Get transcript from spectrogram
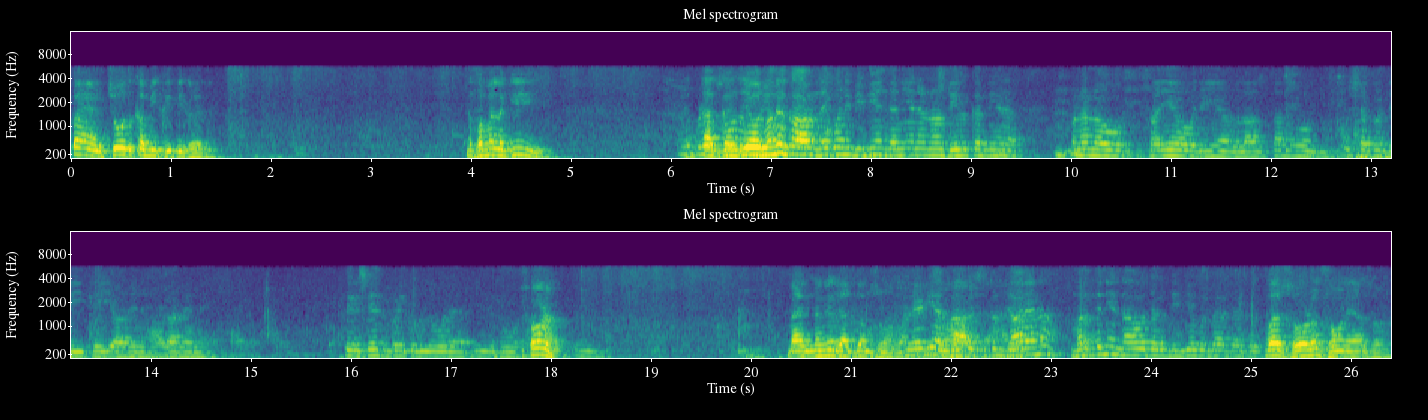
بھن چوت کمی کیتی کھڑے نے سمجھ لگی گنجے اور ڈیل کرنیاں نے انہاں نے وہ ساریاں وہ جڑیاں غلاظتاں نے وہ اس شکل دی کئی آ رہے ہیں کر رہے ہیں پھر صحت بڑی کمزور ہے یہ وہ سن میں ایک نوی گل سنا تم جا رہے ہیں نا مرد نہیں نہ ہو تک بیویوں کو بیٹھ بیٹھ کر بس سونا سونے سن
